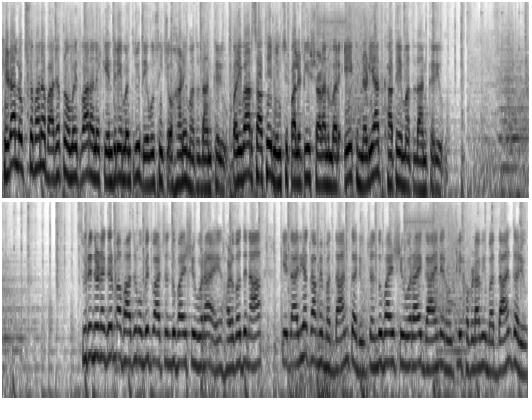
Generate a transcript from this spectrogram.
ખેડા લોકસભાના ભાજપના ઉમેદવાર અને કેન્દ્રીય મંત્રી દેવુસિંહ ચૌહાણે મતદાન કર્યું. પરિવાર સાથે મ્યુનિસિપાલિટી શાળા નંબર એક નડિયાદ ખાતે મતદાન કર્યું. સુરેન્દ્રનગરમાં ભાજપ ઉમેદવાર ચંદુભાઈ શિહોરાએ હળવદના કેદારિયા ગામે મતદાન કર્યું. ચંદુભાઈ શિહોરાએ ગાયને રોટલી ખવડાવી મતદાન કર્યું.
